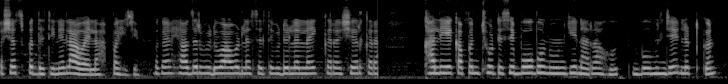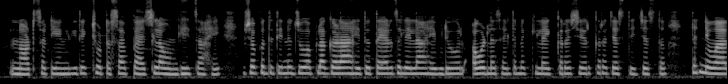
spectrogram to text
अशाच पद्धतीने लावायला पाहिजे. बघा हा जर व्हिडिओ आवडला असेल तर व्हिडिओला लाईक करा शेअर करा. खाली एक आपण छोटेसे बो बनवून घेणार आहोत. बो म्हणजे लटकन. नॉटसाठी आणि तिथे एक छोटासा पॅच लावून घ्यायचा आहे. अशा पद्धतीने जो आपला गळा आहे तो तयार झालेला आहे. व्हिडिओ आवडला असेल तर नक्की लाईक करा शेअर करा जास्तीत जास्त. धन्यवाद.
